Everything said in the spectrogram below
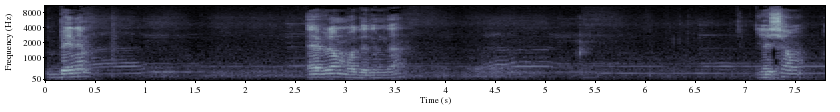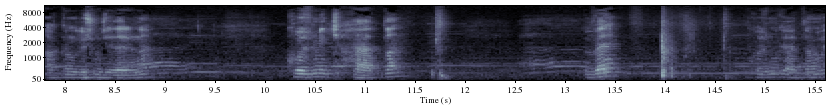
Benim evren modelimden yaşam hakkında düşüncelerimden kozmik hayattan ve kozmik hayattan ve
